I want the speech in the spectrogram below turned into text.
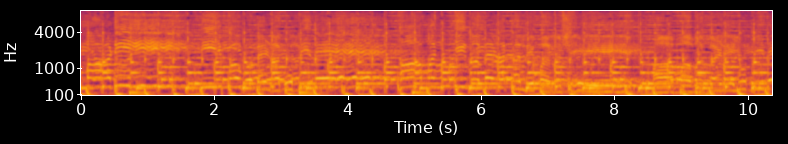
ಮಾಡಿ. ದೀಪವು ಬೆಳಗುತ್ತಿದೆ. olvidé.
